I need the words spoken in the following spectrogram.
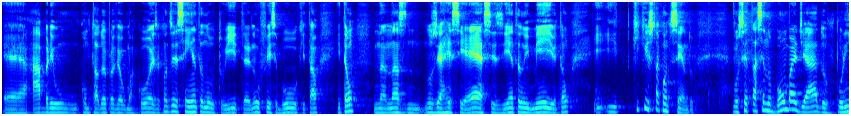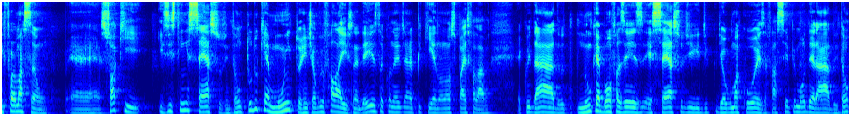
é, abre um computador para ver alguma coisa, quantas vezes você entra no Twitter, no Facebook e tal. Então, na, nas, nos RSS e entra no e-mail. Então, e o que, que isso está acontecendo? Você está sendo bombardeado por informação. É, só que existem excessos. Então, tudo que é muito, a gente já ouviu falar isso, né? Desde quando a gente era pequeno, nossos pais falavam: é, cuidado, nunca é bom fazer excesso de, de, de, alguma coisa, faça sempre moderado. Então,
